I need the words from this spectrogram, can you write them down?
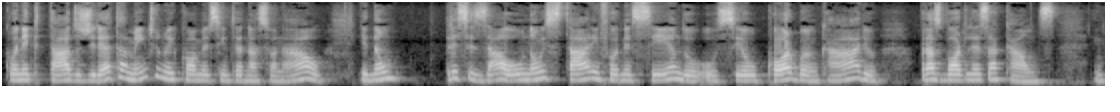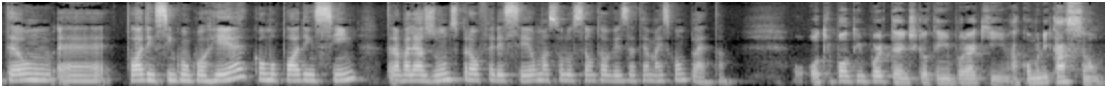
conectados diretamente no e-commerce internacional e não precisar ou não estarem fornecendo o seu core bancário para as borderless accounts. Então, é, podem sim concorrer, como podem sim trabalhar juntos para oferecer uma solução talvez até mais completa. Outro ponto importante que eu tenho por aqui, a comunicação.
